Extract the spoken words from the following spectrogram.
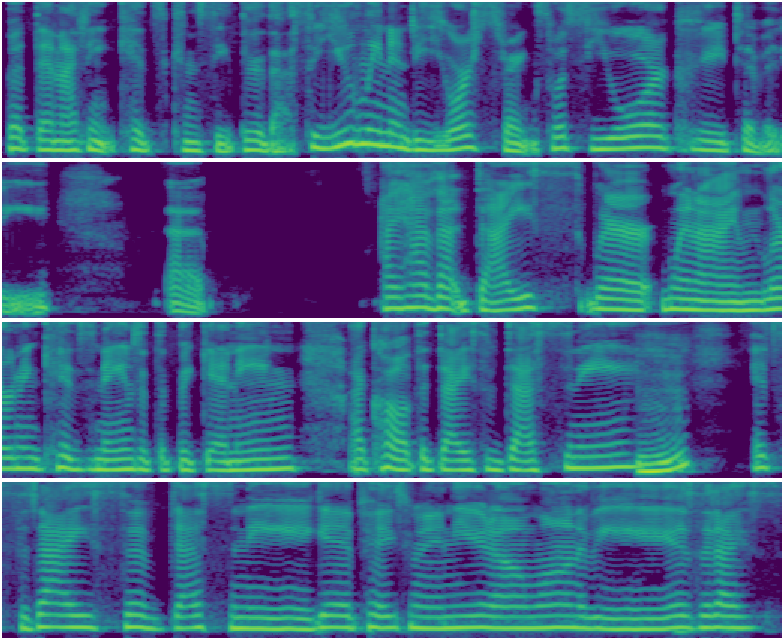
but then I think kids can see through that. So you lean into your strengths. What's your creativity? Uh, I have that dice where when I'm learning kids' names at the beginning, I call it the dice of destiny. Mhm. It's the dice of destiny. Get picked when you don't want to be. It's the dice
